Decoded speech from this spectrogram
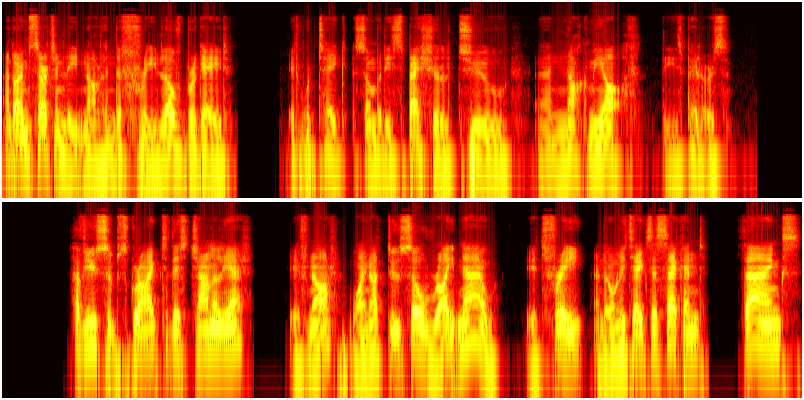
and I'm certainly not in the free love brigade. It would take somebody special to uh, knock me off these pillars. Have you subscribed to this channel yet? If not, why not do so right now? It's free and only takes a second. Thanks!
